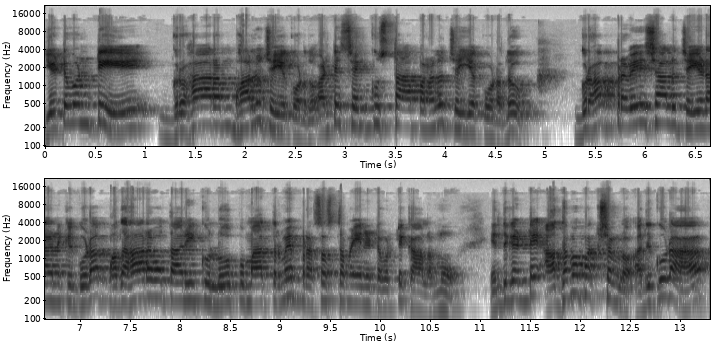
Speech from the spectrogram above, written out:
ఎటువంటి గృహారంభాలు చేయకూడదు. అంటే శంకుస్థాపనలు చేయకూడదు. గృహ ప్రవేశాలు చేయడానికి కూడా పదహారవ తారీఖు లోపు మాత్రమే ప్రశస్తమైనటువంటి కాలము. ఎందుకంటే అధమ పక్షంలో అది కూడా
